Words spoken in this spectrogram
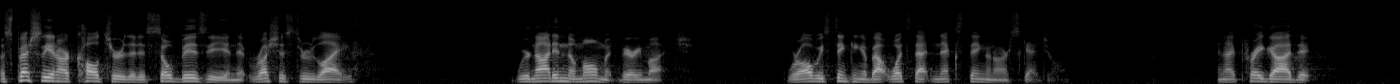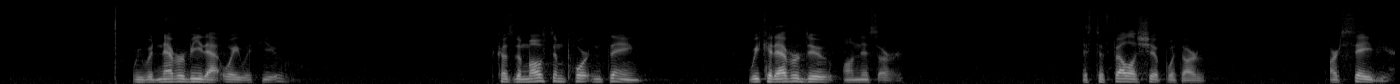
especially in our culture that is so busy and that rushes through life. we're not in the moment very much. We're always thinking about what's that next thing on our schedule. And I pray, God, that we would never be that way with you. Because the most important thing we could ever do on this earth is to fellowship with our, our Savior,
